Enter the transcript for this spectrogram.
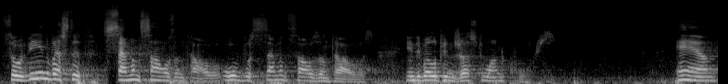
So we invested 7,000 hours, over 7,000 hours in developing just one course. And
